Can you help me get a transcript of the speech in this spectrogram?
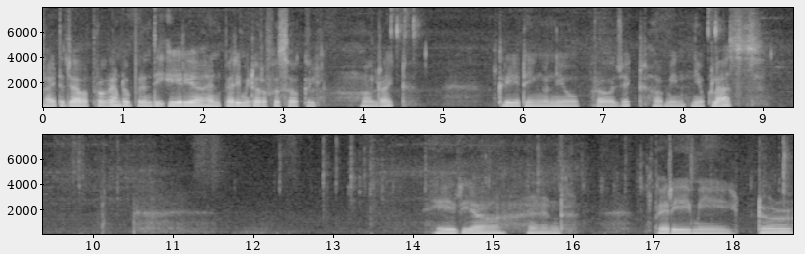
Write a Java program to print the area and perimeter of a circle. Alright creating a new project I mean new class. Area and perimeter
